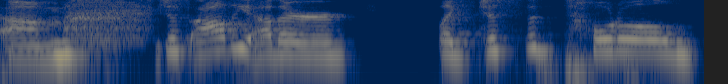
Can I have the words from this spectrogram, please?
um just all the other like just the total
